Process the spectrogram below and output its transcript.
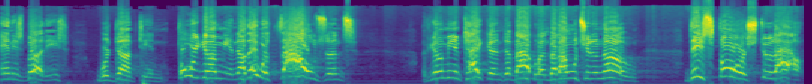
and his buddies were dumped in. Four young men. Now, they were thousands of young men taken to Babylon, but I want you to know these four stood out.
